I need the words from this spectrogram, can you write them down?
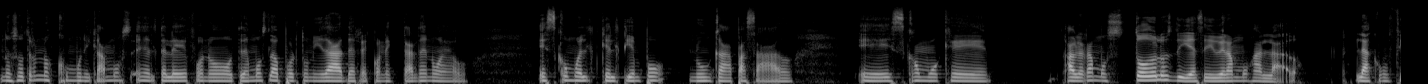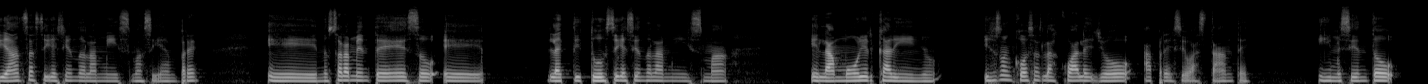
nosotros nos comunicamos en el teléfono, tenemos la oportunidad de reconectar de nuevo, es como el, que el tiempo nunca ha pasado. Es como que habláramos todos los días y viviéramos al lado. La confianza sigue siendo la misma siempre. Eh, no solamente eso, eh, la actitud sigue siendo la misma, el amor y el cariño. Y esas son cosas las cuales yo aprecio bastante y me siento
